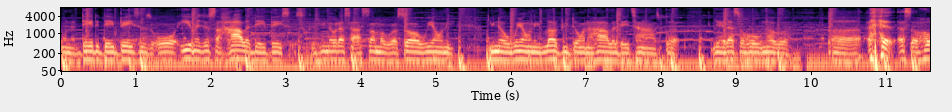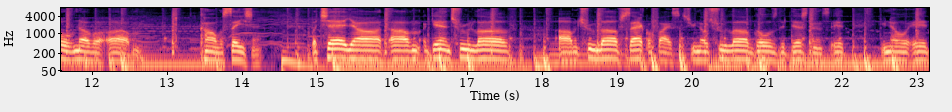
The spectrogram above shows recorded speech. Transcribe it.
on a day-to-day basis, or even just a holiday basis. Because you know that's how some of us are. We only, you know, we only love you during the holiday times. But yeah, that's a whole nother. Uh, that's a whole nother um, conversation. But yeah, y'all, um, again, true love, um, true love sacrifices. You know, true love goes the distance. It, you know, it,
